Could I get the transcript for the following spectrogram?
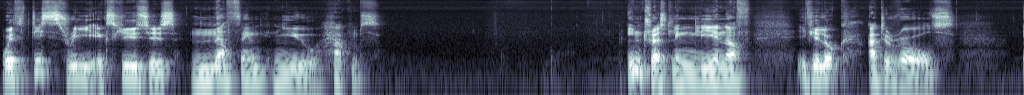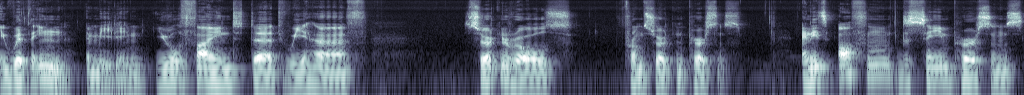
With these three excuses, nothing new happens. Interestingly enough, if you look at the roles within a meeting, you will find that we have certain roles from certain persons. And it's often the same persons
